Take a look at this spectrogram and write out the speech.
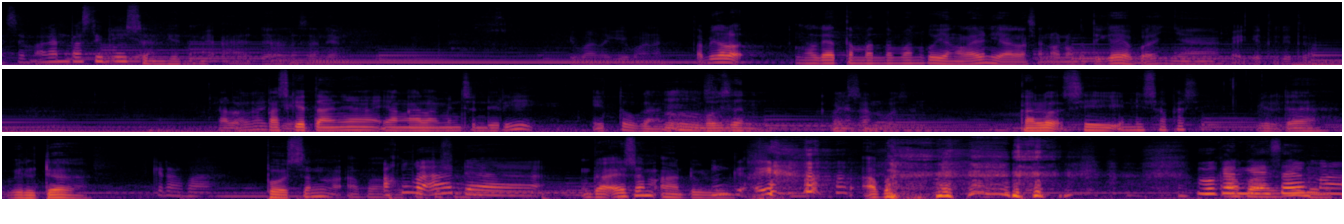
SMA kan pasti bosan gitu Nggak ada alasan yang gimana gimana. Tapi kalau ngelihat teman-temanku yang lain ya alasan orang ketiga ya banyak kayak gitu-gitu. kalau Apalagi pas ya? kitanya yang ngalamin sendiri itu kan Mm, bosen. Kebanyakan bosen. kalau si ini siapa sih Wilda. Wilda Kenapa? bosen apa Aku nggak ada. nggak SMA dulu Enggak. apa Bukan Apa? SMA,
